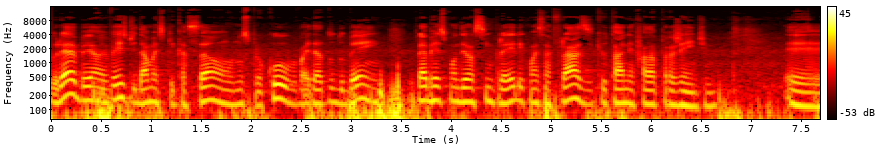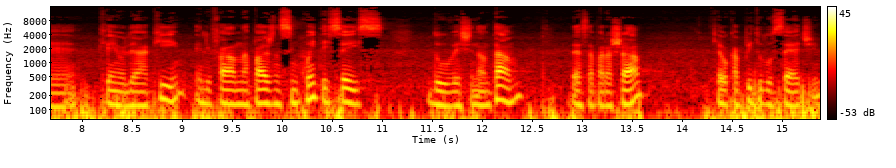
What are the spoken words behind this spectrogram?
O Rebbe, ao invés de dar uma explicação, nos preocupa, vai dar tudo bem, o Rebbe respondeu assim para ele com essa frase que o Tânia fala para a gente. É, quem olhar aqui, ele fala na página 56 do Vestinantam, dessa paraxá, que é o capítulo 7,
